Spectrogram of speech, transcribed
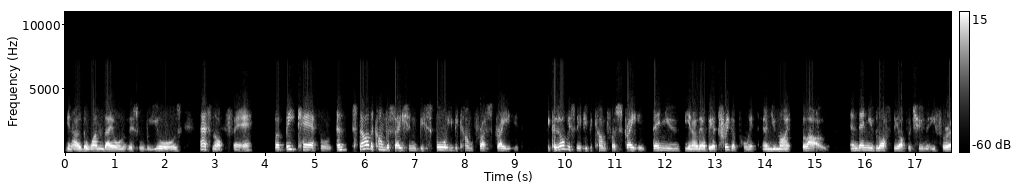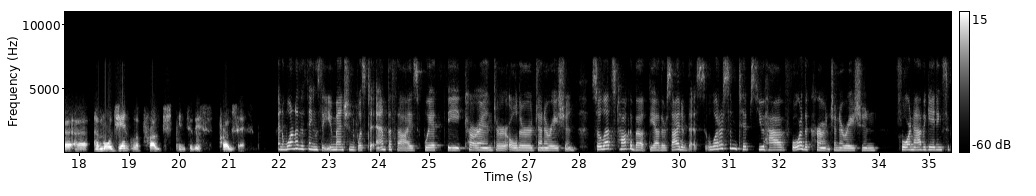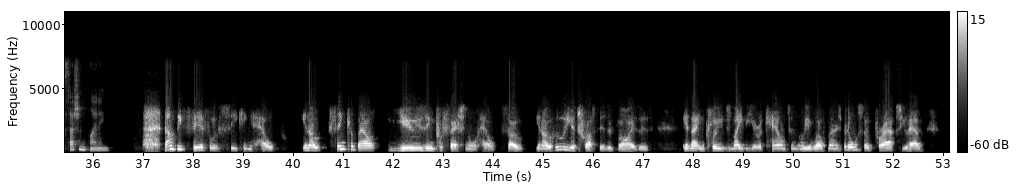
you know, the one day all of this will be yours. That's not fair. But be careful and start the conversation before you become frustrated. Because obviously, if you become frustrated, then you, you know, there'll be a trigger point and you might blow. And then you've lost the opportunity for a, a, a more gentle approach into this process. And one of the things that you mentioned was to empathize with the current or older generation. So let's talk about the other side of this. What are some tips you have for the current generation for navigating succession planning? Don't be fearful of seeking help. You know, think about using professional help. So, you know, who are your trusted advisors? And that includes maybe your accountant or your wealth manager, but also perhaps you have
